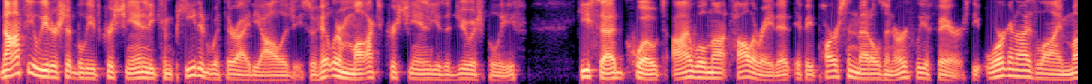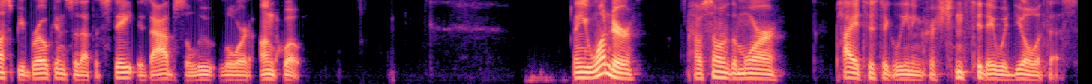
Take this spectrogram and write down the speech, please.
Nazi leadership believed Christianity competed with their ideology. So Hitler mocked Christianity as a Jewish belief. He said, quote, I will not tolerate it if a parson meddles in earthly affairs. The organized line must be broken so that the state is absolute Lord, unquote. Now you wonder how some of the more pietistic leaning Christians today would deal with this.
